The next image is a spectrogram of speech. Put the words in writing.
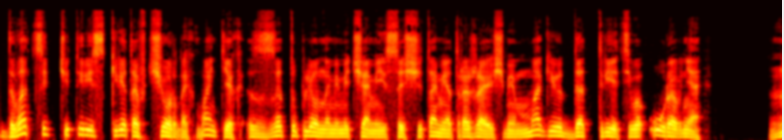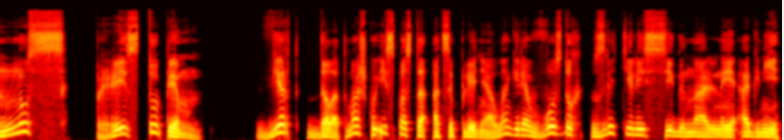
24 скелета в черных мантиях с затупленными мечами и со щитами, отражающими магию до третьего уровня. «Ну-с, приступим!» Верт дал отмашку, и с поста оцепления лагеря в воздух взлетели сигнальные огни.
